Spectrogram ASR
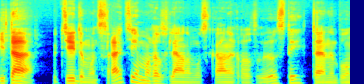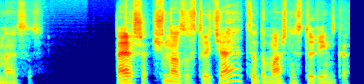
Вітаю! У цій демонстрації ми розглянемо сканер розливостей Tenable Nessus. Перше, що нас зустрічає, це домашня сторінка.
